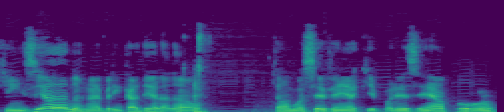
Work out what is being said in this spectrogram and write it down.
15 anos, não é brincadeira, não. Então você vem aqui, por exemplo,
